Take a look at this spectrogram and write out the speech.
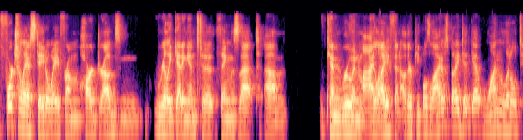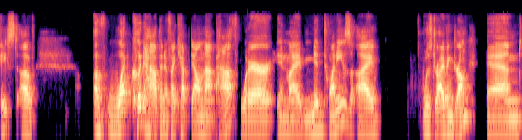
fortunately, I stayed away from hard drugs and really getting into things that um, can ruin my life and other people's lives. But I did get one little taste of of what could happen if I kept down that path. Where in my mid twenties, I was driving drunk and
